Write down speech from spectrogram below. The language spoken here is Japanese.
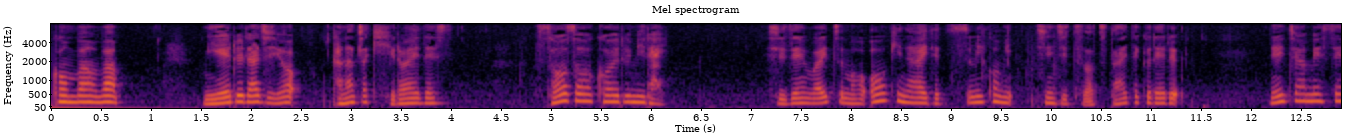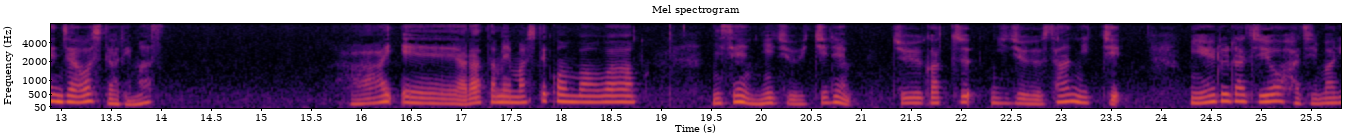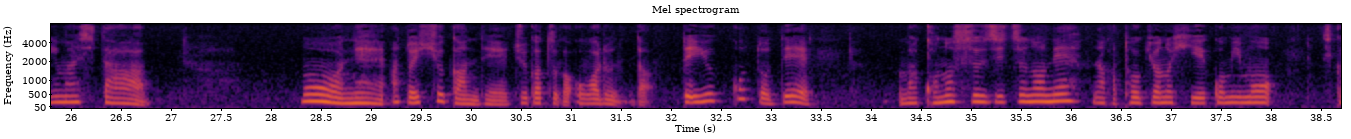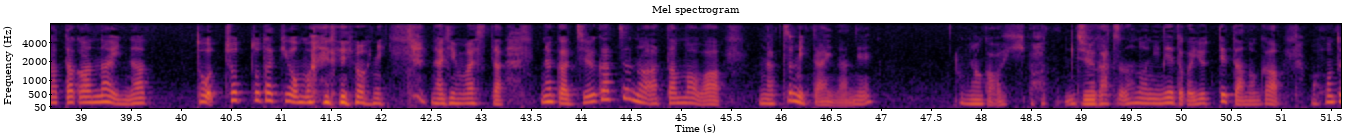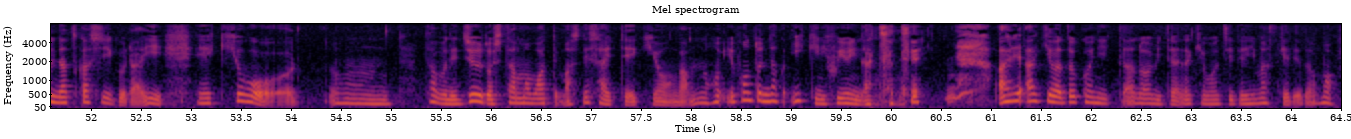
こんばんは。見えるラジオ金崎ひろえです。想像を超える未来。自然はいつも大きな愛で包み込み、真実を伝えてくれるネイチャーメッセンジャーをしております。はい、えー、改めましてこんばんは。2021年10月23日、見えるラジオ始まりました。もうねあと1週間で10月が終わるんだっていうことで、まあ、この数日のねなんか東京の冷え込みも仕方がないなとちょっとだけ思えるようになりました。なんか10月の頭は夏みたいなねなんか10月なのにねとか言ってたのが本当に懐かしいぐらい、えー、今日、うん多分ね10度下回ってますね最低気温が。本当になんか一気に冬になっちゃって。あれ秋はどこに行ったのみたいな気持ちでいますけれども、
